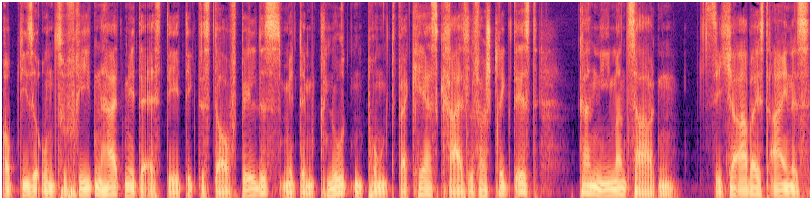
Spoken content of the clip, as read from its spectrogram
Ob diese Unzufriedenheit mit der Ästhetik des Dorfbildes mit dem Knotenpunkt Verkehrskreisel verstrickt ist, kann niemand sagen. Sicher aber ist eines,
